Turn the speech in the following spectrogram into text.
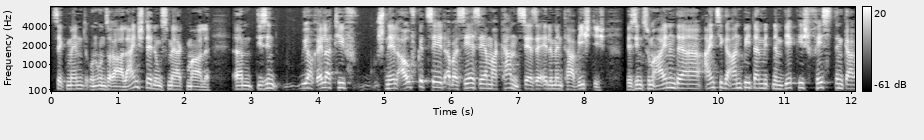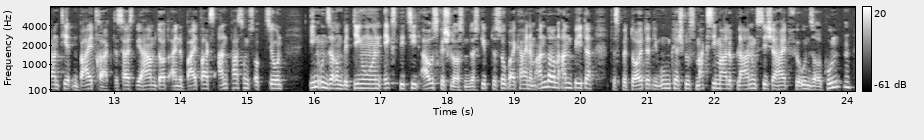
Segment und unsere Alleinstellungsmerkmale, ähm, die sind ja relativ schnell aufgezählt, aber sehr, sehr markant, sehr, sehr elementar wichtig. Wir sind zum einen der einzige Anbieter mit einem wirklich festen garantierten Beitrag. Das heißt, wir haben dort eine Beitragsanpassungsoption in unseren Bedingungen explizit ausgeschlossen. Das gibt es so bei keinem anderen Anbieter. Das bedeutet im Umkehrschluss maximale Planungssicherheit für unsere Kunden,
